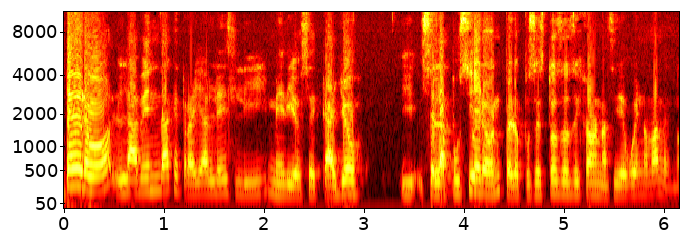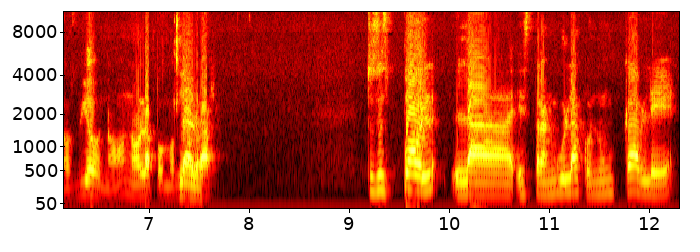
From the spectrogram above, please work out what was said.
Pero la venda que traía Leslie medio se cayó y se la pusieron, pero pues estos dos dijeron así de, bueno, mames, nos vio, ¿no? No la podemos Claro. liberar. Entonces Paul la estrangula con un cable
